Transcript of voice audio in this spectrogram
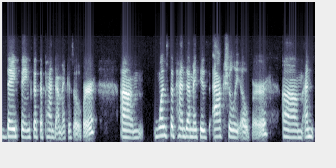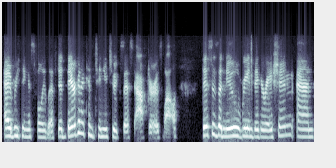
they think that the pandemic is over. Um, once the pandemic is actually over um, and everything is fully lifted they're going to continue to exist after as well. This is a new reinvigoration and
